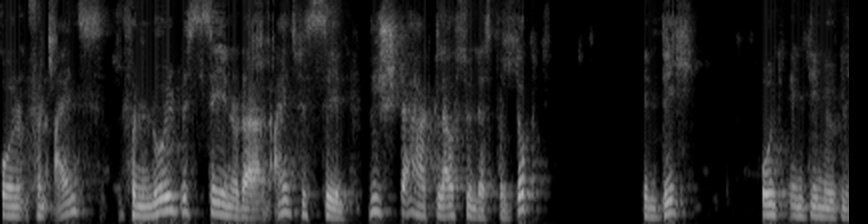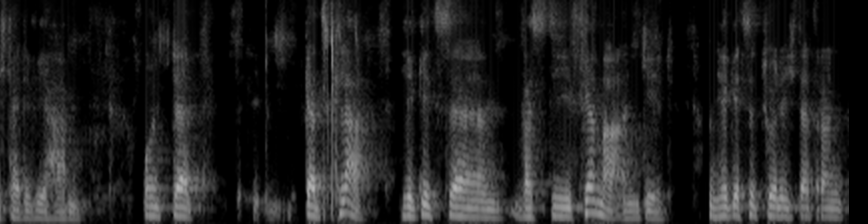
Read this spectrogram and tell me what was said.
und von 1, von 0 bis 10 oder 1 bis 10, wie stark glaubst du in das Produkt, in dich und in die Möglichkeiten, die wir haben? Und äh, ganz klar, hier geht es, äh, was die Firma angeht. Und hier geht es natürlich daran,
